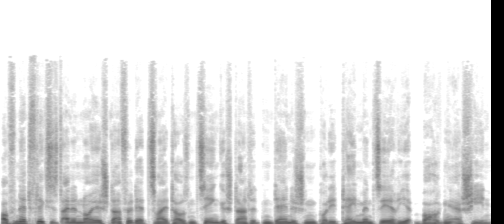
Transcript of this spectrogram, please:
Auf Netflix ist eine neue Staffel der 2010 gestarteten dänischen Polytainment-Serie Borgen erschienen.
